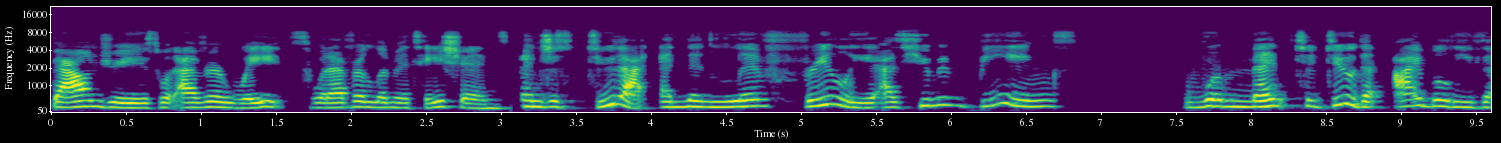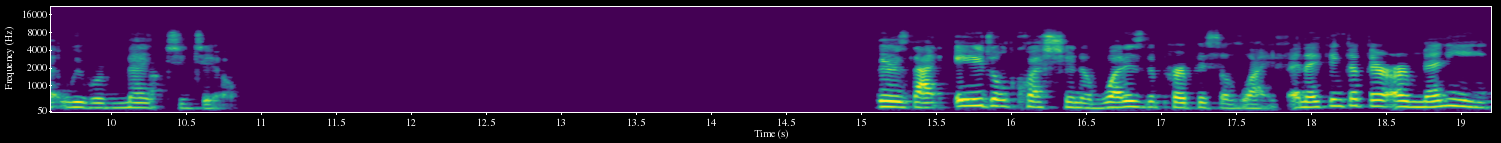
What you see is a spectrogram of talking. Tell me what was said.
boundaries, whatever weights, whatever limitations, and just do that and then live freely as human beings were meant to do, that I believe that we were meant to do. There's that age old question of what is the purpose of life? And I think that there are many,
